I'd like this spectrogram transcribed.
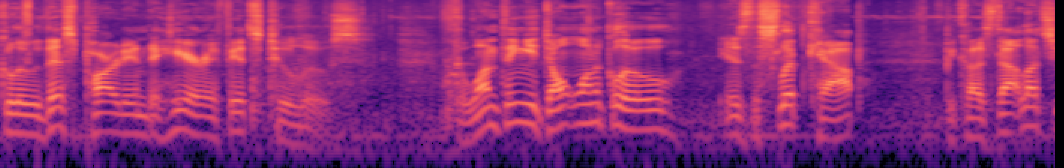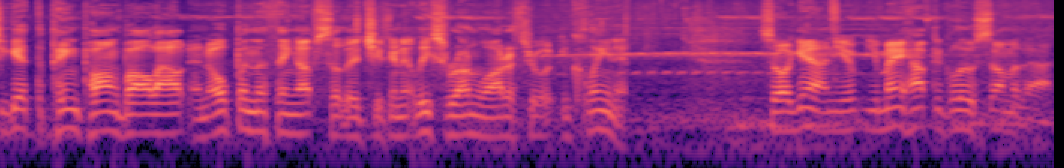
glue this part into here if it's too loose. The one thing you don't want to glue is the slip cap because that lets you get the ping pong ball out and open the thing up so that you can at least run water through it and clean it. So again, you, you may have to glue some of that.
